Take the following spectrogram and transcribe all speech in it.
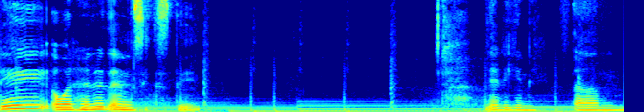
Day 160 Jadi gini um,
